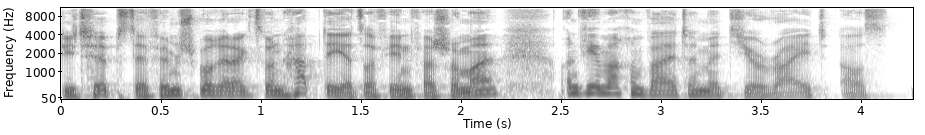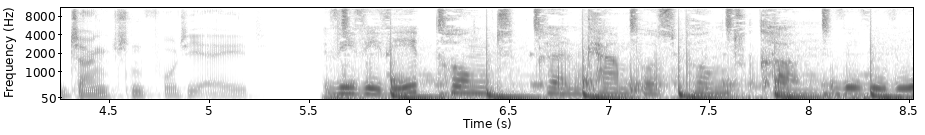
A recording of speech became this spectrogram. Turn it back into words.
Die Tipps der Filmspurredaktion habt ihr jetzt auf jeden Fall schon mal. Und wir machen weiter mit You're Right aus Junction 48 www.kölncampus.com www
